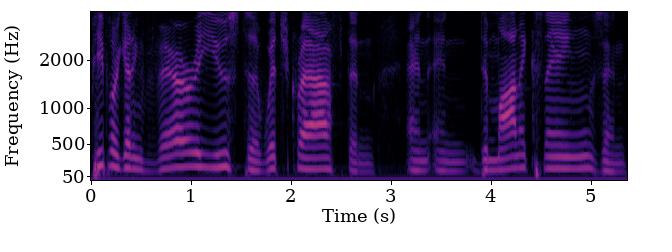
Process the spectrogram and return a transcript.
People are getting very used to witchcraft and and and demonic things and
